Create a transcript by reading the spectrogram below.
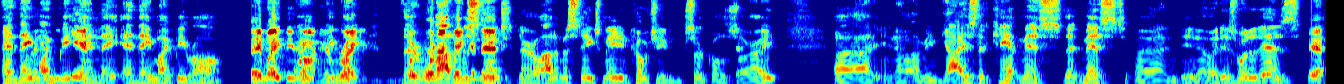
And they right. might be and they and they might be wrong. They might be wrong. You're People, right there are a lot of mistakes. That... There are a lot of mistakes made in coaching circles. Yeah. All right. Uh, you know, I mean, guys that can't miss that missed, and you know, it is what it is. Yeah,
